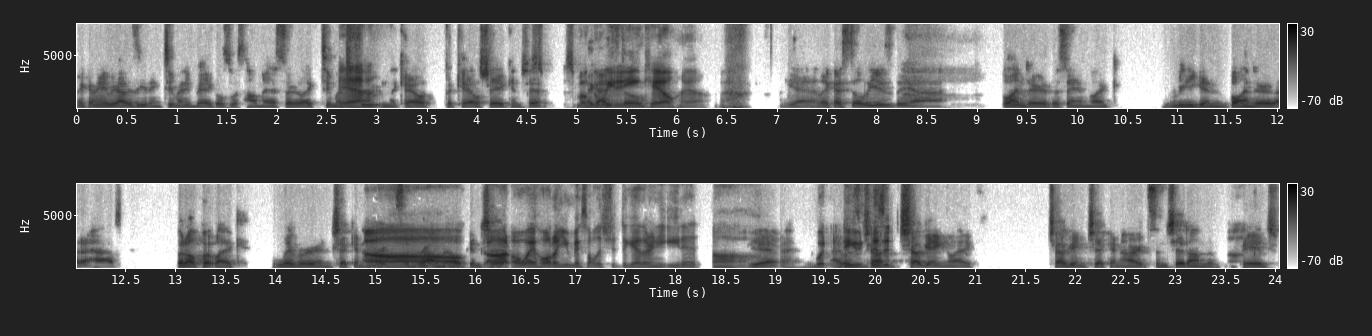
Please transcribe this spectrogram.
Like maybe I was eating too many bagels with hummus or like too much Yeah. fruit in the kale the kale shake and shit. Smoking Like, weed and eating kale. Yeah. Yeah, like I still use the uh blender, the same like vegan blender that I have. But I'll put like liver and chicken hearts and raw Oh, milk and God. shit. Oh wait, hold on. You mix all this shit together and you eat it? Oh. Yeah. What I do you does it chugging like chugging chicken hearts and shit on Uh, the page.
